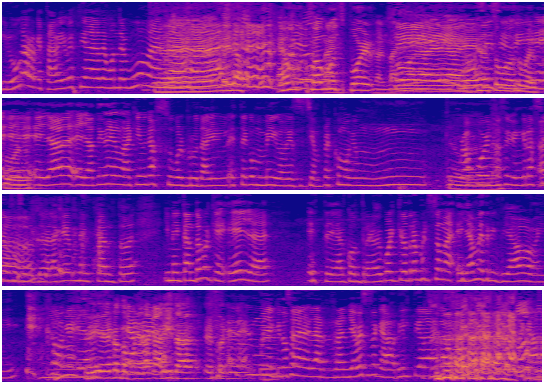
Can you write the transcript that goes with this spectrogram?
y Lugaro que estaba ahí vestida de Wonder Woman. Eh. Es un, fue un good sport. Normal. Eso sí, estuvo sí, sí. súper cool. eh, ella, ella tiene una química súper brutal este conmigo, que siempre es como que un, un rapport así bien gracioso. O sea, de verdad que me encantó. Y me encantó porque ella, este, al contrario de cualquier otra persona, ella me tripeaba a mí. como que ella, Sí, ella cuando ella ponía la carita, eso que... el, el muñequito, o sea, la Ranji a veces se quedaba tilteada la, boca,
